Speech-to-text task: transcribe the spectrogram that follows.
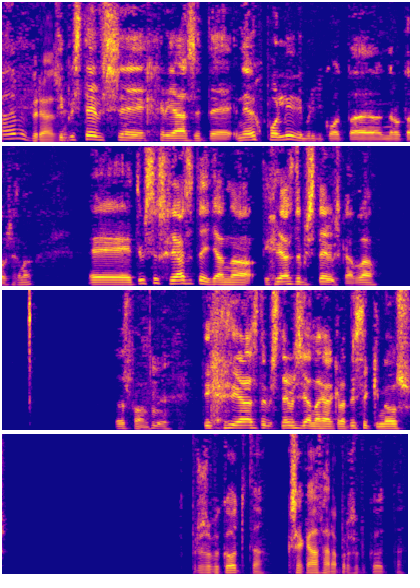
Α, δεν με Τι πειράζει. πιστεύεις ε, χρειάζεται. Ναι, έχω πολύ δημιουργικότητα νερό τα ψάχνα. Ε, τι πιστεύεις χρειάζεται για να. Τι χρειάζεται πιστεύεις, καλά. Τέλος πάντων. Ναι. τι χρειάζεται πιστεύεις για να κρατήσεις το κοινό σου; Προσωπικότητα. Ξεκάθαρα προσωπικότητα.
